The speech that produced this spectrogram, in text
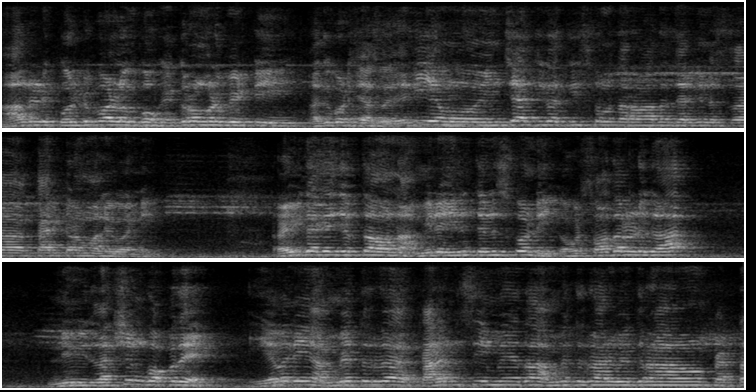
ఆల్రెడీ కొరిటిపాళ్ళు ఇంకొక విగ్రహం కూడా పెట్టి అది కూడా చేస్తారు ఇది ఏమో ఇన్ఛార్జిగా తీసుకున్న తర్వాత జరిగిన కార్యక్రమాలు ఇవన్నీ. రవికి అదే చెప్తా ఉన్నా. మీరు ఇది తెలుసుకోండి. ఒక సోదరుడిగా నీ లక్ష్యం గొప్పదే. ఏమని అంబేద్కర్ గారి కరెన్సీ మీద అంబేద్కర్ గారి విగ్రహం పెట్ట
